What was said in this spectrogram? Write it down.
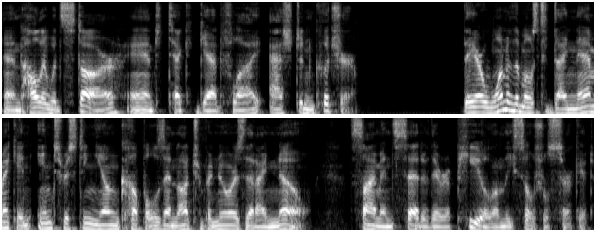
and Hollywood star and tech gadfly Ashton Kutcher. They are one of the most dynamic and interesting young couples and entrepreneurs that I know, Simon said of their appeal on the social circuit.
